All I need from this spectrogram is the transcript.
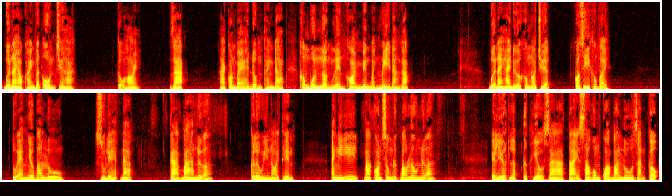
Bữa nay học hành vẫn ổn chứ hả? Cậu hỏi. Dạ. Hai con bé đồng thanh đáp, không buồn ngẩng lên khỏi miếng bánh mì đang gặm. Bữa nay hai đứa không nói chuyện. Có gì không vậy? Tụi em nhớ bà Lu. Juliet đáp. Cả ba nữa. Chloe nói thêm. Anh nghĩ ba còn sống được bao lâu nữa? Elliot lập tức hiểu ra tại sao hôm qua bà Lu dặn cậu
